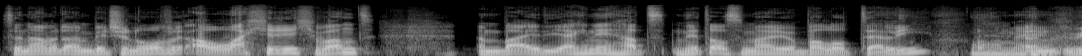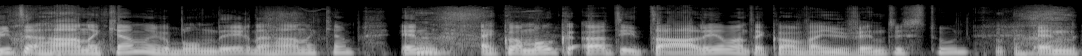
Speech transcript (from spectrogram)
ze namen dat een beetje over, al lacherig, want een Baye Diagne had, net als Mario Balotelli, Oh nee. een witte hanenkam, een geblondeerde hanenkam. En hij kwam ook uit Italië, want hij kwam van Juventus toen. En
